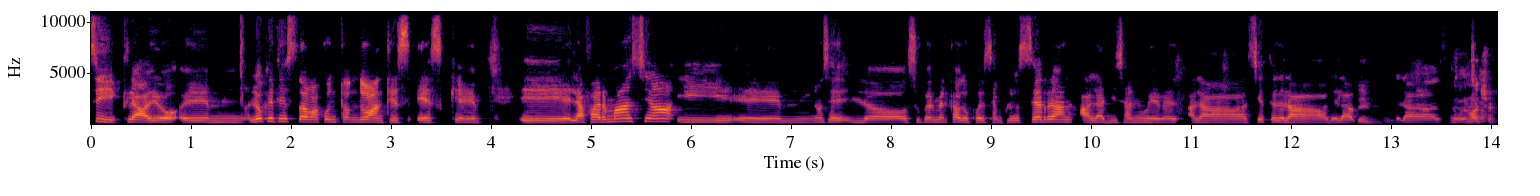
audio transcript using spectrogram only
Sí, claro. Em, lo que te estaba contando antes es que eh, la farmacia y, em, no sé, los supermercados, por ejemplo, cerran a las 19, a las 7 de la, de la, de noche.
